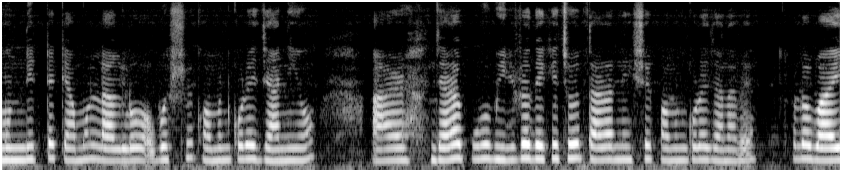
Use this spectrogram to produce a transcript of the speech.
মন্দিরটা কেমন লাগল অবশ্যই কমেন্ট করে জানিও। আর যারা পুরো ভিডিওটা দেখেছ তারা নিশ্চয়ই কমেন্ট করে জানাবে। চলো বাই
